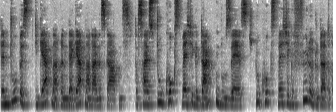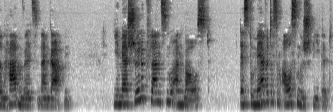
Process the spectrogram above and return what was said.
denn du bist die Gärtnerin, der Gärtner deines Gartens. Das heißt, du guckst, welche Gedanken du säst. Du guckst, welche Gefühle du da drin haben willst in deinem Garten. Je mehr schöne Pflanzen du anbaust, desto mehr wird es im Außen gespiegelt.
